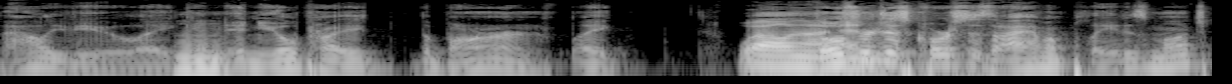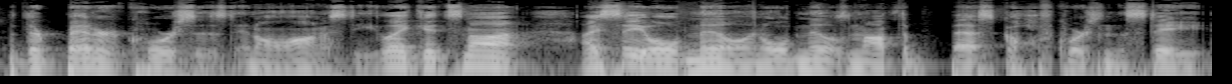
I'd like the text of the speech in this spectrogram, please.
Valley View, like Mm. and, and you'll probably the barn, like Well, and, those and, are just courses that I haven't played as much, but they're better courses in all honesty. Like it's not I say Old Mill, and Old Mill is not the best golf course in the state,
